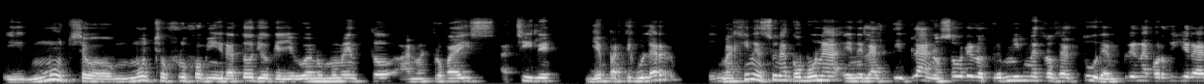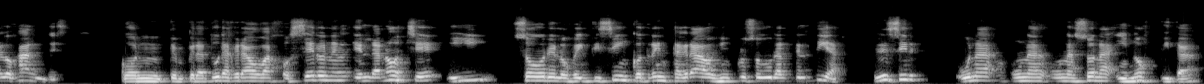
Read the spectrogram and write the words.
y mucho, mucho flujo migratorio que llegó en un momento a nuestro país, a Chile, y en particular, imagínense una comuna en el altiplano, sobre los 3.000 metros de altura, en plena cordillera de los Andes, con temperaturas grados bajo cero en, en la noche y sobre los 25, 30 grados incluso durante el día. Es decir, una, una, una zona inhóspita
